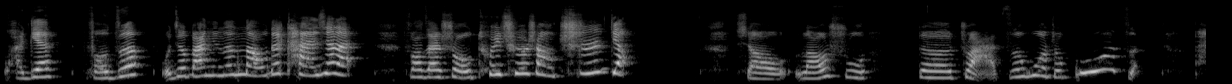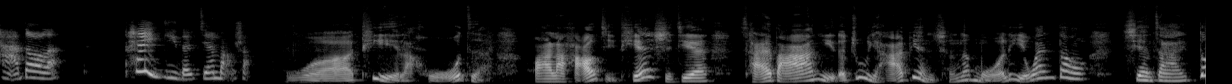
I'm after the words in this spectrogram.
快点，否则我就把你的脑袋砍下来，放在手推车上吃掉。”小老鼠的爪子握着锅子，爬到了佩蒂的肩膀上。我剃了胡子。花了好几天时间，才把你的蛀牙变成了魔力豌豆，现在都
